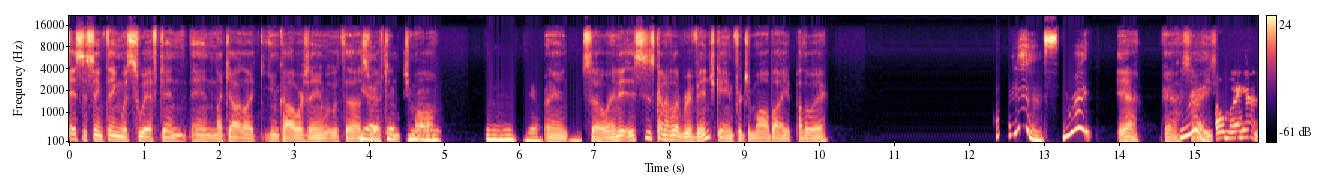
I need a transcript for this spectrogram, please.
it's the same thing with Swift and and like y'all like you and Kyle were saying with uh, Yeah, Swift and Swift, Jamaal. mhm, yeah. And so and it, this is kind of a revenge game for Jamaal by by the way. Yes, you're right. Yeah. Yeah. You're so right. he's Oh my god!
